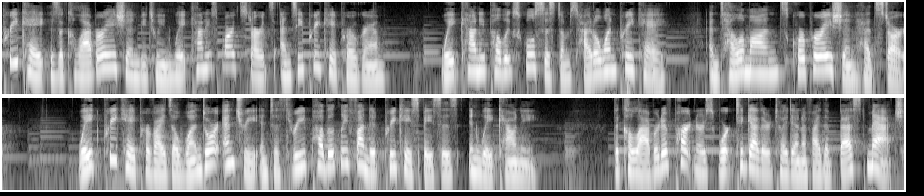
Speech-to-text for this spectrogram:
Pre-K is a collaboration between Wake County Smart Start's NC Pre-K program, Wake County Public School System's Title I Pre-K, and Telamon's Corporation Head Start. Wake Pre-K provides a one-door entry into three publicly funded pre-K spaces in Wake County. The collaborative partners work together to identify the best match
